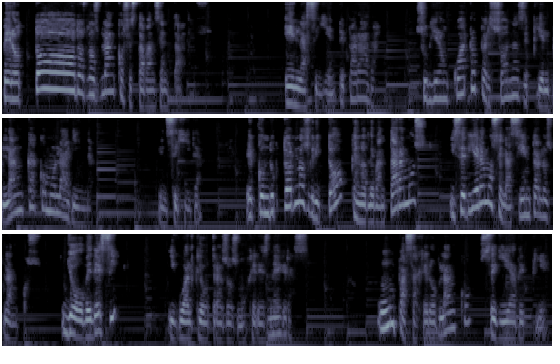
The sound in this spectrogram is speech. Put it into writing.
pero todos los blancos estaban sentados. En la siguiente parada subieron cuatro personas de piel blanca como la harina. Enseguida, el conductor nos gritó que nos levantáramos y cediéramos el asiento a los blancos. Yo obedecí, igual que otras dos mujeres negras. Un pasajero blanco seguía de pie,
